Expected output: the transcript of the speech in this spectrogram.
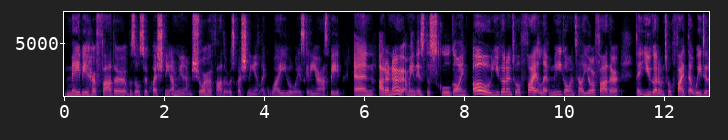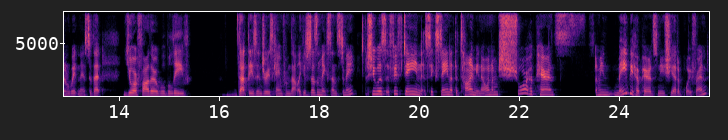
maybe her father was also questioning. I mean, I'm sure her father was questioning it, like, why are you always getting your ass beat? And I don't know. I mean, is the school going, oh, you got into a fight. Let me go and tell your father that you got into a fight that we didn't witness so that your father will believe that these injuries came from that. Like, it just doesn't make sense to me. She was 15, 16 at the time, you know, and I'm sure her parents, I mean, maybe her parents knew she had a boyfriend.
